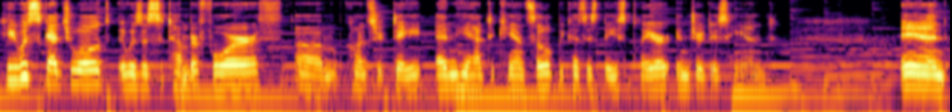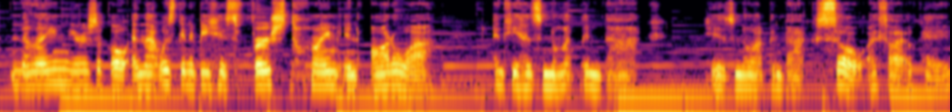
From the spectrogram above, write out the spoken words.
he was scheduled. It was a September 4th um, concert date, and he had to cancel because his bass player injured his hand and nine years ago, and that was going to be his first time in Ottawa, and he has not been back. He has not been back. So I thought, okay,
